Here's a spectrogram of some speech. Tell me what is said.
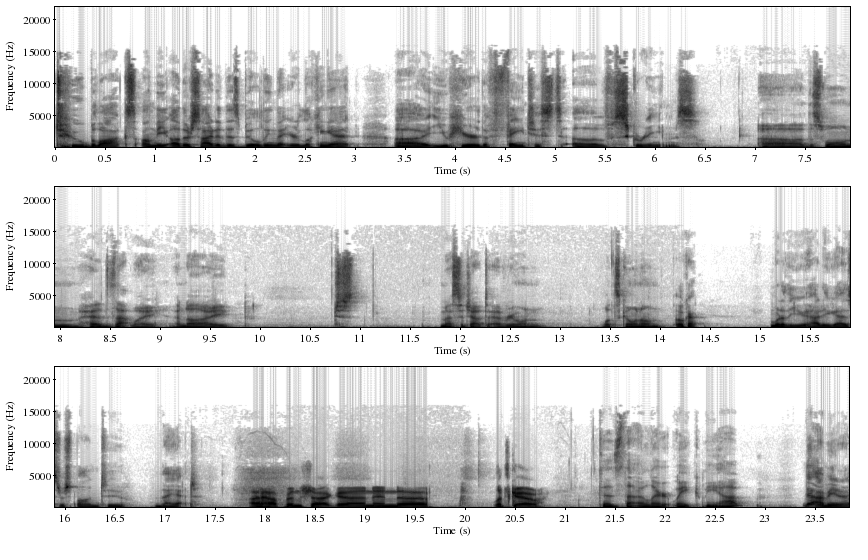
two blocks on the other side of this building that you're looking at. Uh, you hear the faintest of screams. Uh, the swarm heads that way, and I just message out to everyone what's going on. Okay. What are the, how do you guys respond to that? I hop in shotgun and uh, let's go. Does the alert wake me up? Yeah, I mean, uh,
